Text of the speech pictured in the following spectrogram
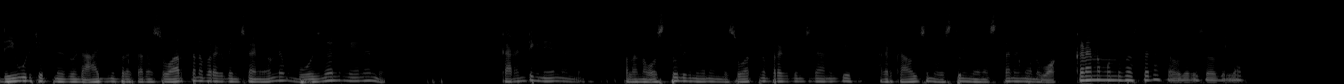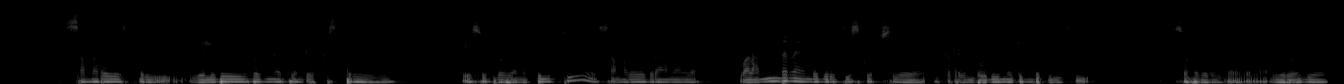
దేవుడు చెప్పినటువంటి ఆజ్ఞ ప్రకారం స్వార్థను ప్రకటించడానికి ఏమంటే భోజనాలకు నేనండి. కరెంటుకి నేనండి. పలానా వస్తువులకి నేనండి. స్వార్థను ప్రకటించడానికి అక్కడ కావాల్సిన వస్తువులు నేను ఇస్తానని నేను ఒక్కడైనా ముందుకు వస్తాడా? సోదరి సోదరులారు సమరయ స్త్రీ వెలువేయబడినటువంటి ఒక స్త్రీ యేసుప్రభుని పిలిచి సమరయ గ్రామంలో వాళ్ళందరిని ఆయన దగ్గరికి తీసుకొచ్చి అక్కడ రెండు రోజులు మీటింగ్ పెట్టించింది. సహోదరి సహోదరుల ఈరోజు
